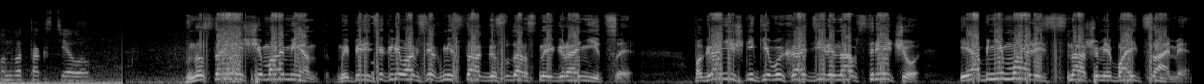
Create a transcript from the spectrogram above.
он вот так сделал. В настоящий момент мы пересекли во всех местах государственные границы. Пограничники выходили навстречу и обнимались с нашими бойцами.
